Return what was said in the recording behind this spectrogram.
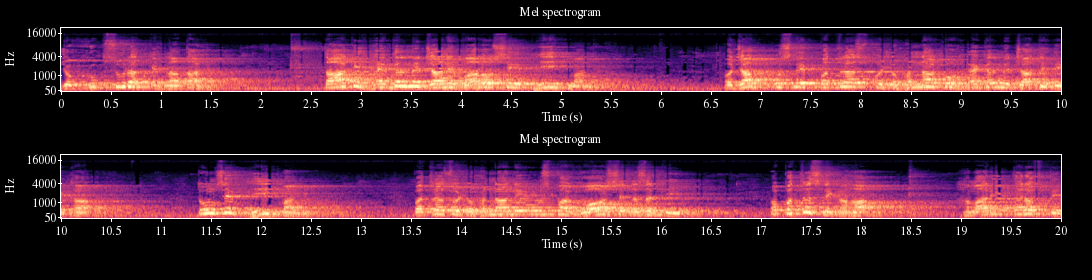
जो खूबसूरत कहलाता है, ताकि हैकल में जाने वालों से भीख मांगे। और जब उसने पतरस और योहन्ना को हैकल में जाते देखा तो उनसे भीख मांगी। पतरस और योहन्ना ने उस पर गौर से नज़र की और पतरस ने कहा, हमारी तरफ़ दे।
